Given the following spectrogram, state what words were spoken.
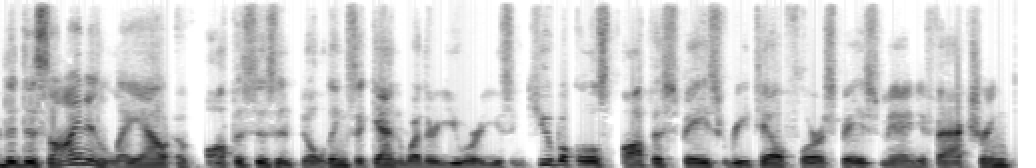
The design and layout of offices and buildings, again, whether you are using cubicles, office space, retail floor space, manufacturing,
